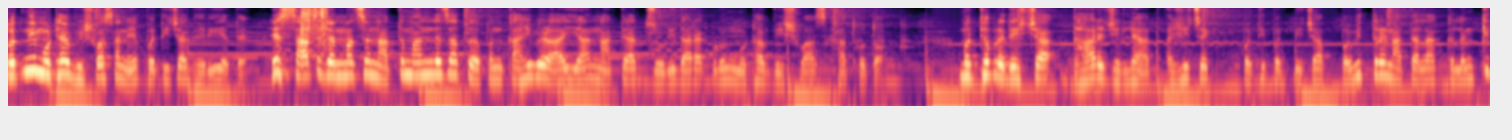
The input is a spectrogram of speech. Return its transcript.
पत्नी मोठ्या विश्वासाने पतीच्या घरी येते. हे सात जन्माचं नातं मानलं जातं पण काही वेळा या नात्यात जोडीदाराकडून मोठा विश्वासघात होतो. मध्य प्रदेशच्या धार जिल्ह्यात अशीच एक पती पत्नीच्या पवित्र नात्याला कलंकित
